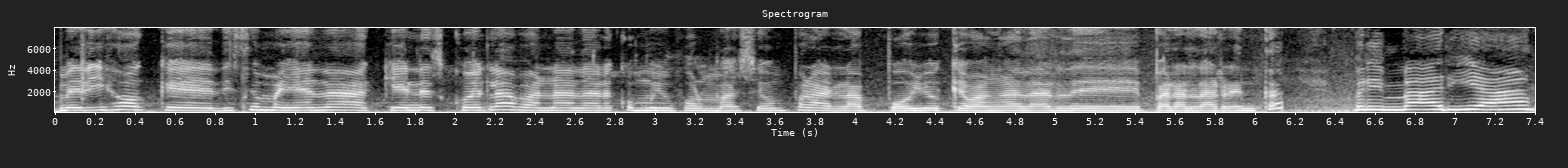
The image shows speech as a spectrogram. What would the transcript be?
Me dijo que dice mañana aquí en la escuela van a dar como información para el apoyo que van a dar de para la renta. Primaria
